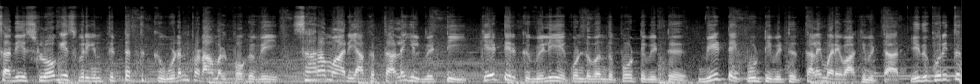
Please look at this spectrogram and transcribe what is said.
சதீஷ் லோகேஸ்வரியின் திட்டத்துக்கு உடன்படாமல் போகவே சரமாரியாக தலையில் வெட்டி கேட்டிற்கு வெளியே கொண்டு வந்து போட்டுவிட்டு வீட்டை பூட்டிவிட்டு தலைமறைவாகிவிட்டார். இது குறித்து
